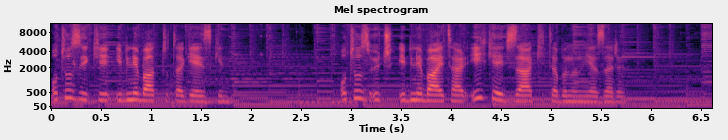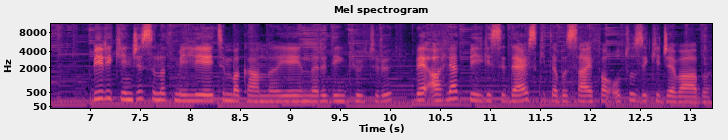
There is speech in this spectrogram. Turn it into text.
32 İbni Battuta Gezgin. 33 İbni Baytar İlk Ecza kitabının yazarı. 1. 2. Sınıf Milli Eğitim Bakanlığı Yayınları Din Kültürü ve Ahlak Bilgisi Ders Kitabı sayfa 32 cevabı.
